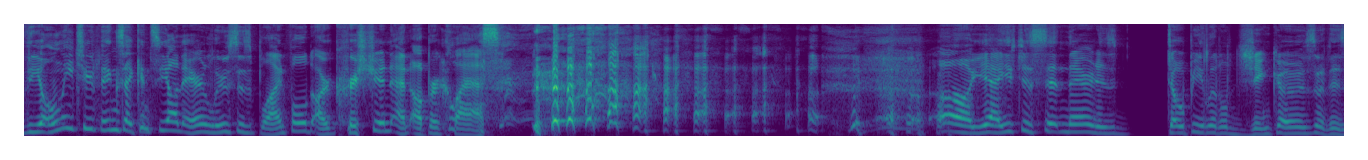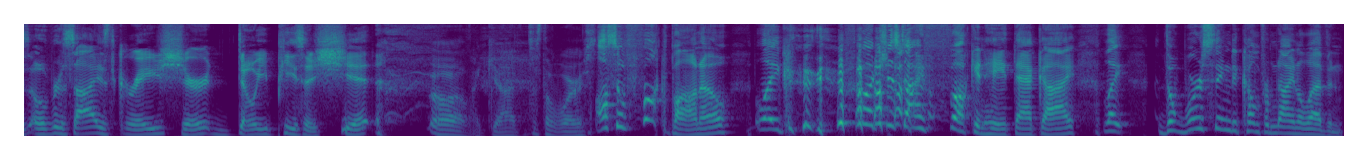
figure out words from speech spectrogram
The only two things I can see on Aaron Lewis's blindfold are Christian and upper class. oh yeah, he's just sitting there in his dopey little JNCOs with his oversized gray shirt, doughy piece of shit. oh my god, just the worst. Also, fuck Bono. Like, fuck, just I fucking hate that guy. Like, the worst thing to come from 9 11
